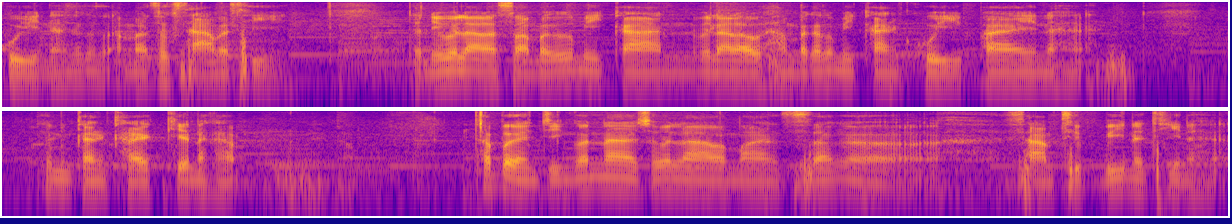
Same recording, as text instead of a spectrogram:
คุยนะประมาณสักสามนาทีแต่นี้เวลาเราสอนไปก็มีการเวลาเราทำไปก็ต้องมีการคุยไปนะฮะเพื่อเป็นการคลายเครียดนะครับ ถ้าเปิดจริงก็น่าใช้เวลาประมาณสักสามสิบวินาทีนะฮะ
